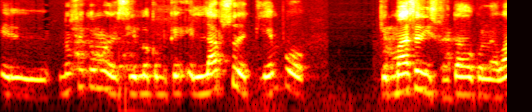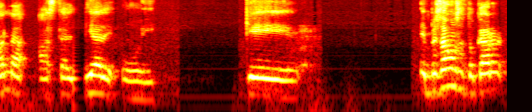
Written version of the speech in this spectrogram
el, no sé cómo decirlo, como que el lapso de tiempo que más he disfrutado con la banda hasta el día de hoy. Que empezamos a tocar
